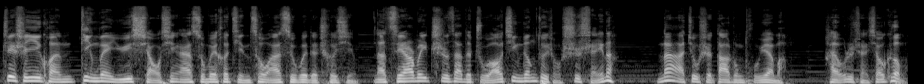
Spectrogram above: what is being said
这是一款定位于小型 SUV 和紧凑 SUV 的车型。那 CRV 智在的主要竞争对手是谁呢？那就是大众途岳嘛，还有日产逍客嘛。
